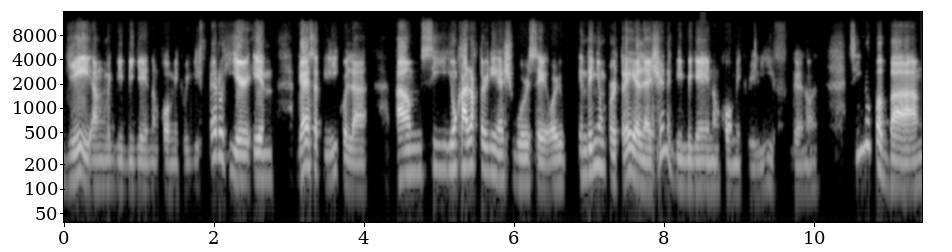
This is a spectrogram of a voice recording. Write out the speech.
gay ang nagbibigay ng comic relief. Pero here in guys sa pelikula, um si yung character ni Ash Burse or and then yung portrayal niya siya nagbibigay ng comic relief ganon sino pa ba ang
